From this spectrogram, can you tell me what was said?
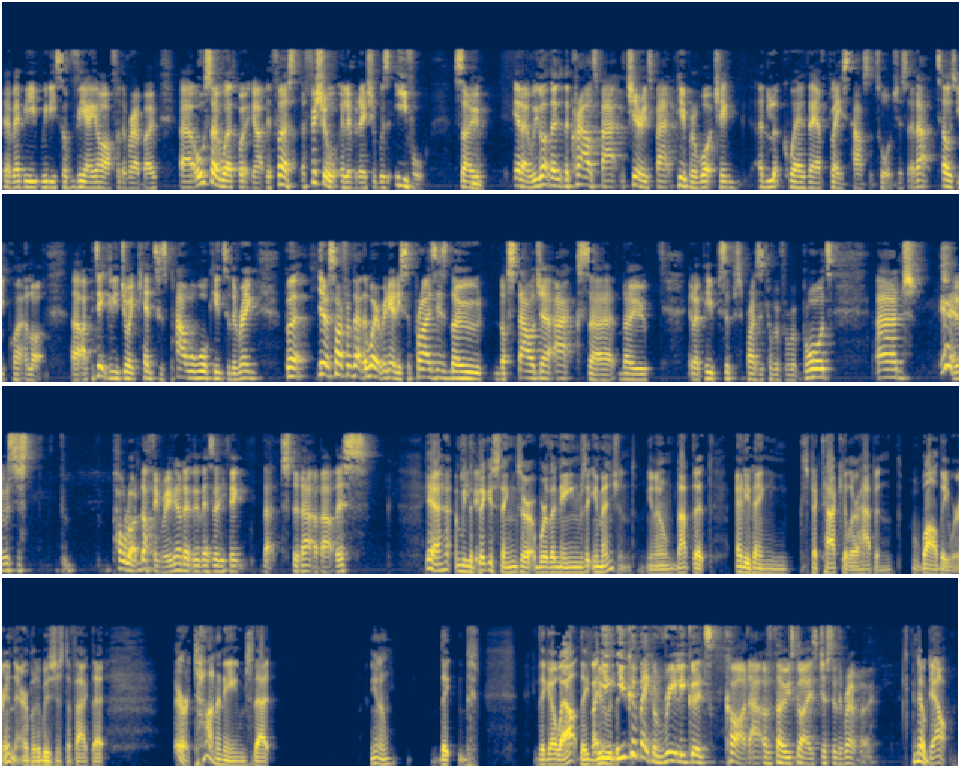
maybe we need some VAR for the Rambo. Uh, also worth pointing out, the first official elimination was Evil. So, mm. you know, we got the, the crowds back, the cheering's back, people are watching and look where they have placed House of Torture. So that tells you quite a lot. Uh, I particularly enjoyed Kenta's power walk into the ring, but you know, aside from that, there weren't really any surprises. No nostalgia acts. Uh, no, you know, people surprises coming from abroad, and yeah, it was just a whole lot of nothing really. I don't think there's anything that stood out about this. Yeah, I mean, the biggest things are were the names that you mentioned. You know, not that anything spectacular happened while they were in there, but it was just the fact that there are a ton of names that you know they they go out they but do you, the, you could make a really good card out of those guys just in the Rambo. No doubt.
